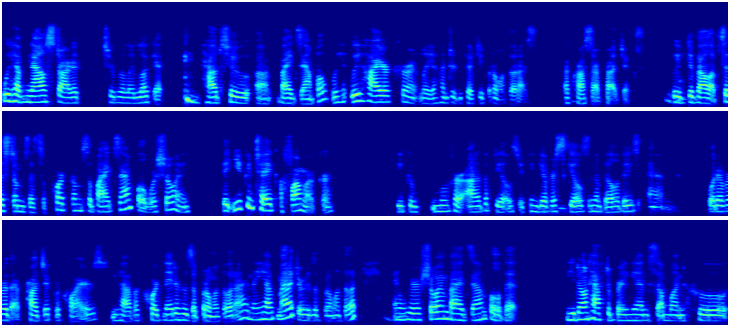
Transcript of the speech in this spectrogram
we have now started to really look at how to, uh, by example, we, we hire currently 150 promotoras across our projects. We've developed systems that support them. So by example, we're showing that you can take a farm worker, you can move her out of the fields, you can give her skills and abilities and whatever that project requires. You have a coordinator who's a promotora, and then you have manager who's a promotor. And we're showing by example that you don't have to bring in someone who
